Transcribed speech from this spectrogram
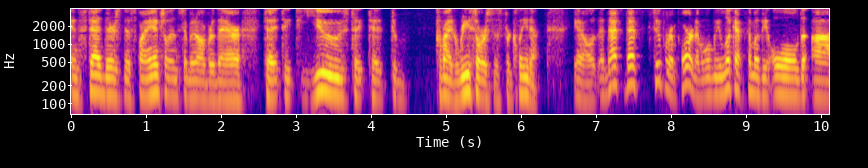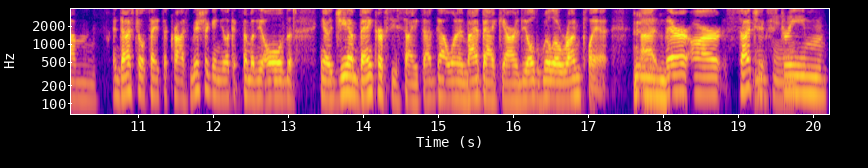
Instead, there's this financial instrument over there to, to, to use to, to, to provide resources for cleanup. You know, and that's that's super important. I mean, when we look at some of the old um, industrial sites across Michigan, you look at some of the old, you know, GM bankruptcy sites. I've got one in my backyard, the old Willow Run plant. Uh, there are such extreme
